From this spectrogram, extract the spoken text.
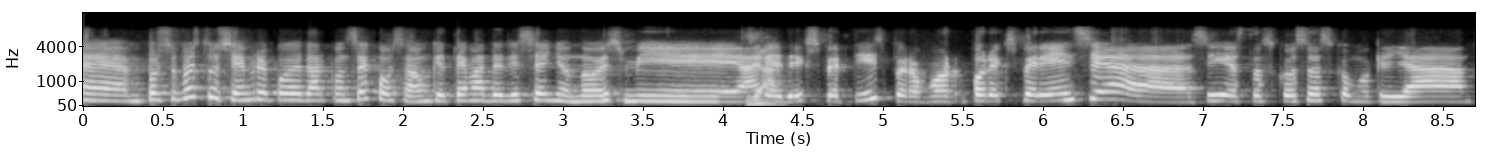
Em, por supuesto, siempre puedo dar consejos, aunque el tema de diseño no es mi área de expertise, pero por, por, experiencia, sí, estas cosas como que ya,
